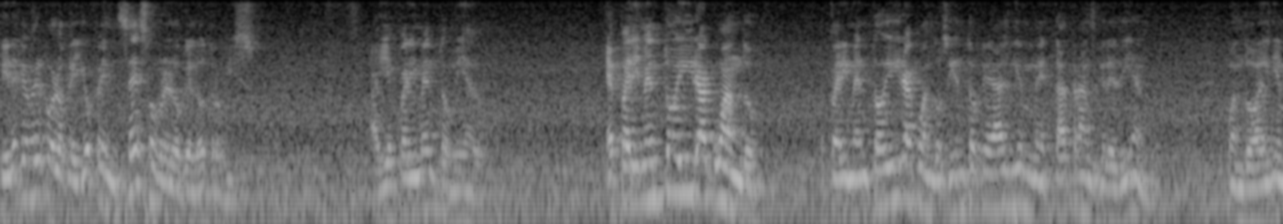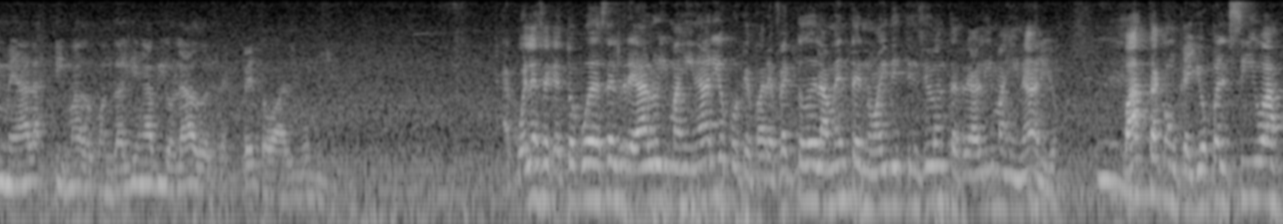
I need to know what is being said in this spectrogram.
tiene que ver con lo que yo pensé sobre lo que el otro hizo. Ahí experimento miedo. Experimento ira cuando. Experimento ira cuando siento que alguien me está transgrediendo, cuando alguien me ha lastimado, cuando alguien ha violado el respeto a algo mío. Acuérdense que esto puede ser real o imaginario porque para efecto de la mente no hay distinción entre real e imaginario. Basta con que yo perciba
